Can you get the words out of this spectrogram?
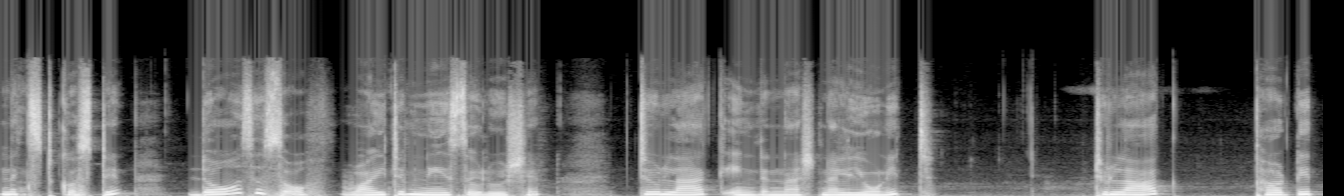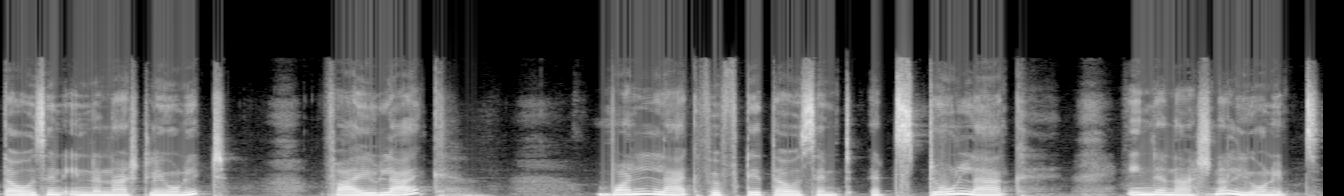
Next question Doses of vitamin A solution 2 lakh international unit, 2 lakh 30,000 international unit, 5 lakh, 1 lakh 50,000. It's 2 lakh international units.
